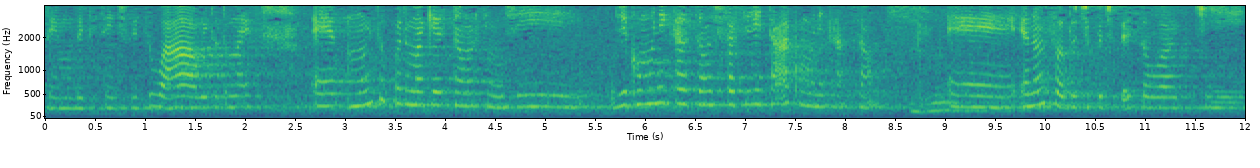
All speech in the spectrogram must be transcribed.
termo deficiente visual e tudo mais, é muito por uma questão assim de, de comunicação, de facilitar a comunicação. Uhum. É, eu não sou do tipo de pessoa que,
